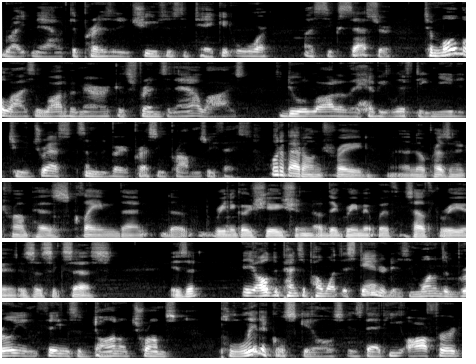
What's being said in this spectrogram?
right now, if the president chooses to take it or a successor, to mobilize a lot of America's friends and allies to do a lot of the heavy lifting needed to address some of the very pressing problems we face. What about on trade? I know President Trump has claimed that the renegotiation of the agreement with South Korea is a success. Is it? it all depends upon what the standard is. And one of the brilliant things of Donald Trump's political skills is that he offered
